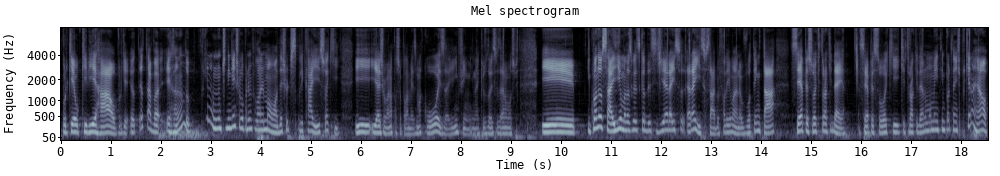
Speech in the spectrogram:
porque eu queria errar, ou porque eu, eu tava errando, porque não, não ninguém chegou pra mim e falou, irmão, ó, deixa eu te explicar isso aqui. E, e a Giovana passou pela mesma coisa, e, enfim, né, que os dois fizeram. USP. E, e quando eu saí, uma das coisas que eu decidi era isso, era isso, sabe? Eu falei, mano, eu vou tentar ser a pessoa que troca ideia. Ser a pessoa que, que troca ideia num momento importante. Porque, na real,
